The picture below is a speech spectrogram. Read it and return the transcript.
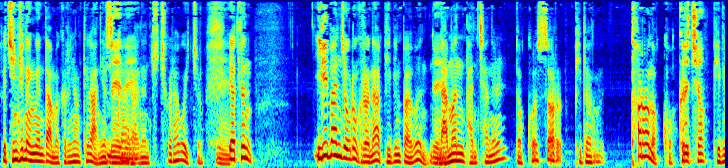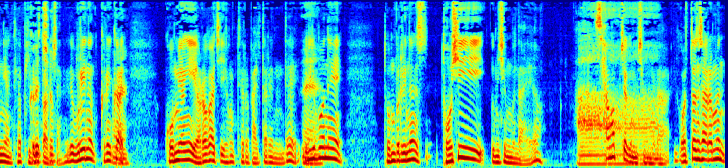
그 진주 냉면도 아마 그런 형태가 아니었을까라는 네네. 추측을 하고 있죠. 네. 여하튼 일반적으로 그러나 비빔밥은 네. 남은 반찬을 넣고 썰어 비벼 털어 놓고 그렇죠. 비비는 형태가 비빔밥이잖아요. 근데 우리는 그러니까 네. 고명이 여러 가지 형태로 발달했는데 네. 일본의 돈부리는 도시 음식 문화예요. 아. 상업적 음식 문화. 어떤 사람은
